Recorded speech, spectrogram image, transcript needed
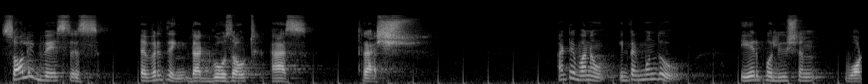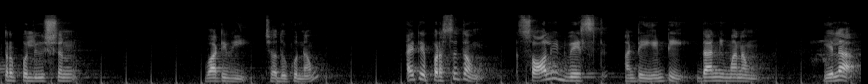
Solid waste is everything that goes out as trash. అంటే మనం ఇంతకుముందు ఎయిర్ పొల్యూషన్ వాటర్ పొల్యూషన్ వాటివి చదువుకున్నాం అయితే ప్రస్తుతం సాలిడ్ వేస్ట్ అంటే ఏంటి? దాన్ని మనం ఎలా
